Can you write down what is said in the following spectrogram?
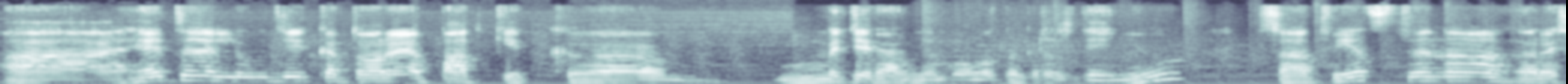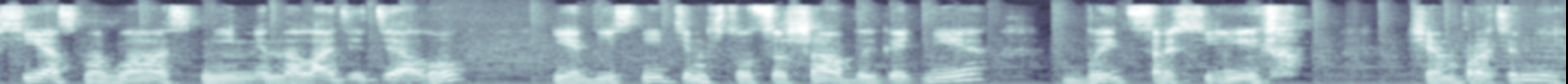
А это люди, которые падки к э, материальному вознаграждению. Соответственно, Россия смогла с ними наладить диалог и объяснить им, что США выгоднее быть с Россией, чем против нее.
